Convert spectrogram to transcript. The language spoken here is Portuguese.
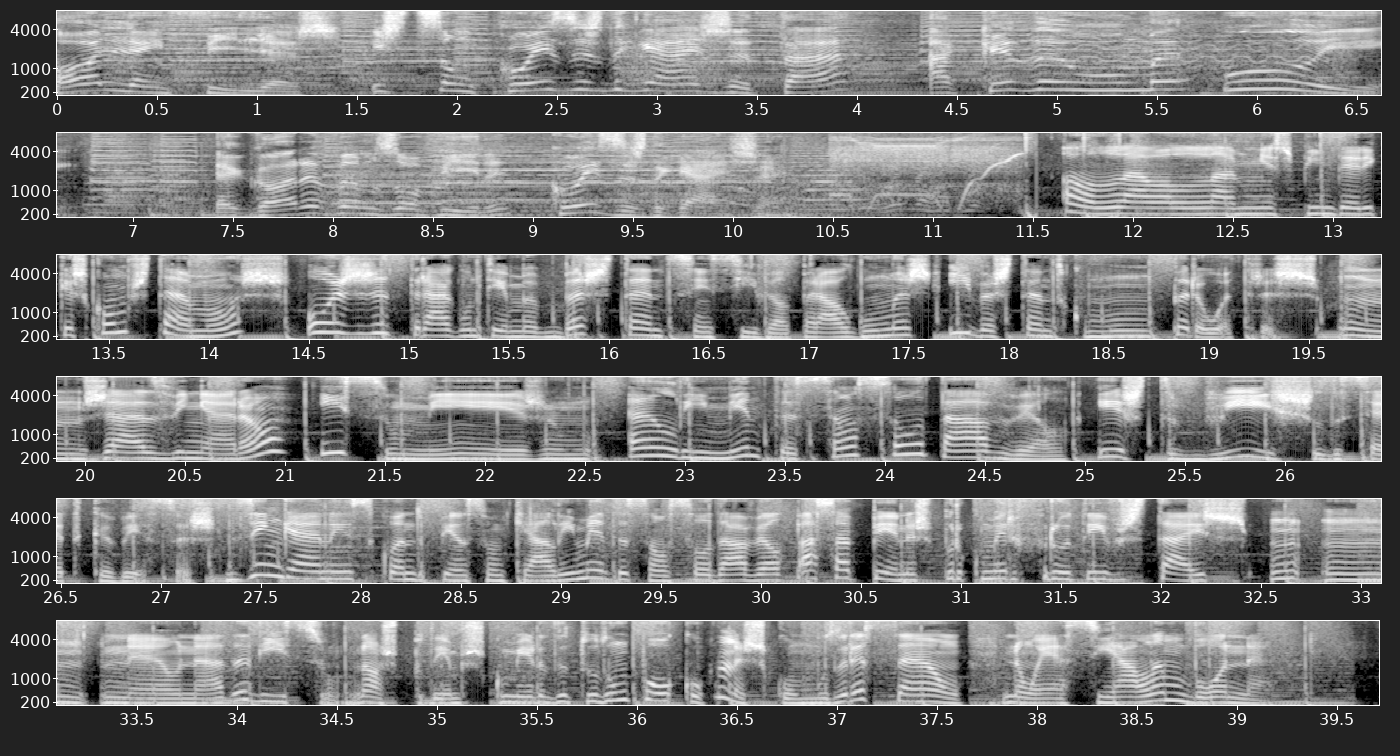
Olhem, filhas, isto são coisas de gaja, tá? A cada uma, ui! Agora vamos ouvir coisas de gaja. Olá, olá, minhas pindéricas, como estamos? Hoje trago um tema bastante sensível para algumas e bastante comum para outras. Hum, já adivinharam? Isso mesmo, alimentação saudável. Este bicho de sete cabeças. Desenganem-se quando pensam que a alimentação saudável passa apenas por comer fruta e vegetais. Hum, hum, não, nada disso. Nós podemos comer de tudo um pouco, mas com moderação. Não é assim à lambona.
